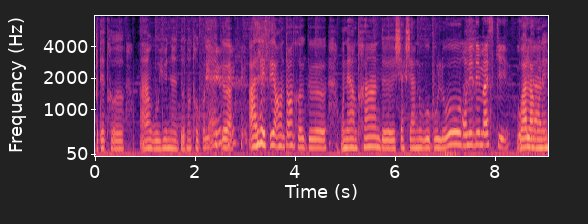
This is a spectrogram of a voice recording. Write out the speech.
peut-être euh, un ou une de notre collègue a laissé entendre que on est en train de chercher un nouveau boulot. On est démasqué. Voilà, final. on est.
